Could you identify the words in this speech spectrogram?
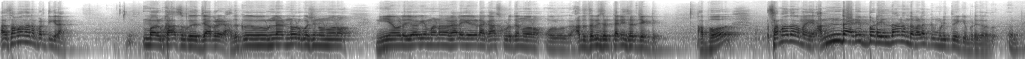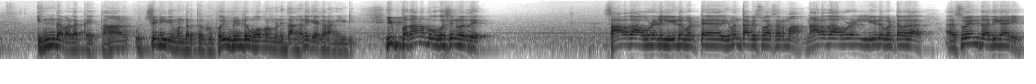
அதை சமாதானப்படுத்திக்கிறாங்க. காசு காசுக்கு ஜாபரே அதுக்கு உள்ள இன்னொரு கொஷின் ஒன்று வரும். நீ அவ்வளோ யோகியமான வேலைக்கு எதுக்கடா காசு கொடுத்தேன்னு வரும். ஒரு அது தவி தனி சப்ஜெக்ட் அப்போது சமாதானமாகி அந்த அடிப்படையில் தான் அந்த வழக்கு முடித்து வைக்கப்படுகிறது. இந்த வழக்கை தான் உச்சநீதிமன்றத்திற்கு போய் மீண்டும் ஓப்பன் பண்ணித்தாங்கன்னு கேட்குறாங்க இடி இப்போ தான் நமக்கு கொஷின் வருது. சாரதா ஊழலில் ஈடுபட்ட ஹிமந்தா பிஸ்வா சர்மா நாரதா ஊழலில் ஈடுபட்ட சுவேந்து அதிகாரி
